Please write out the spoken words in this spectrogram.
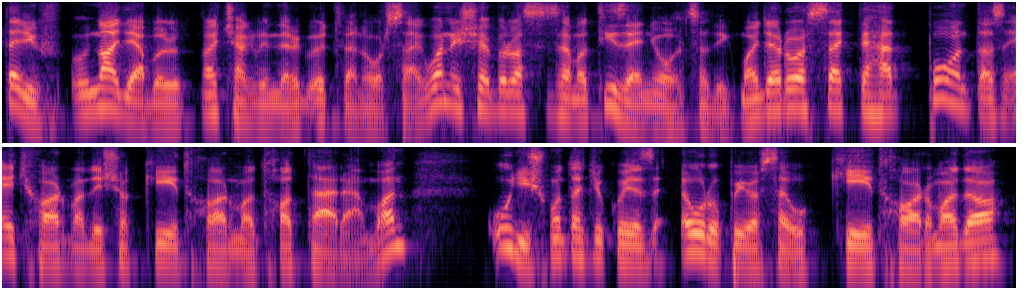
tegyük, nagyjából nagyságrendileg 50 ország van, és ebből azt hiszem a 18. Magyarország, tehát pont az egyharmad és a kétharmad határán van. Úgy is mondhatjuk, hogy az európai országok kétharmada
